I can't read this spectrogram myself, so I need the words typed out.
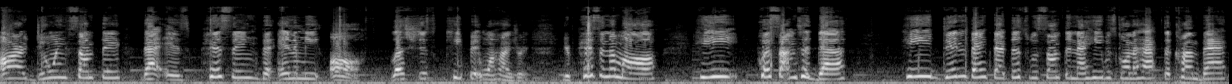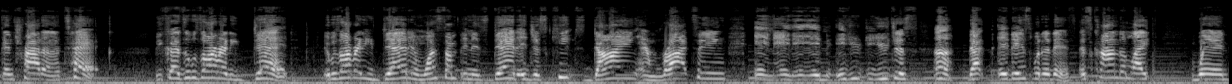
are doing something that is pissing the enemy off. Let's just keep it 100. You're pissing him off. He put something to death. He didn't think that this was something that he was going to have to come back and try to attack because it was already dead. It was already dead, and once something is dead, it just keeps dying and rotting, and and, and, and you you just uh, that it is what it is. It's kind of like when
